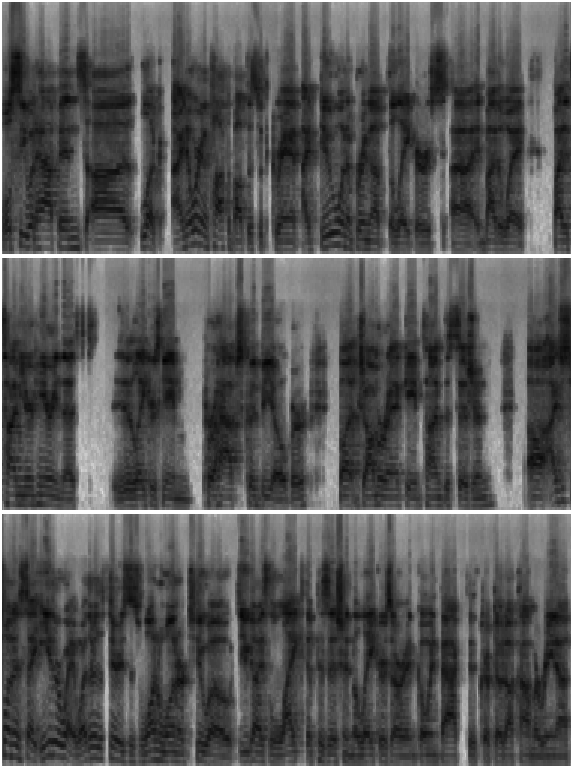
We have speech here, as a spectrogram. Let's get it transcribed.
we'll see what happens. Uh, look, I know we're going to talk about this with Grant. I do want to bring up the Lakers. Uh, and by the way, by the time you're hearing this, the Lakers game perhaps could be over. But Ja Morant game time decision. Uh, I just wanted to say either way, whether the series is 1 1 or 2 0, do you guys like the position the Lakers are in going back to the crypto.com arena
